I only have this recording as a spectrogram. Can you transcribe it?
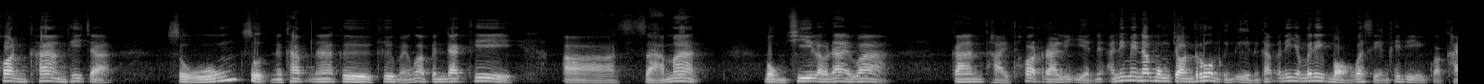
ค่อนข้างที่จะสูงสุดนะครับนะคือคือหมายว่าเป็นแดกที่อ่าสามารถบ่งชี้เราได้ว่า การถ่ายทอดรายละเอียดเนี่ยอันนี้ไม่นับวงจรร่วมอื่นๆนะครับอันนี้ยังไม่ได้บอกว่าเสียงใครดีกว่าใคร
